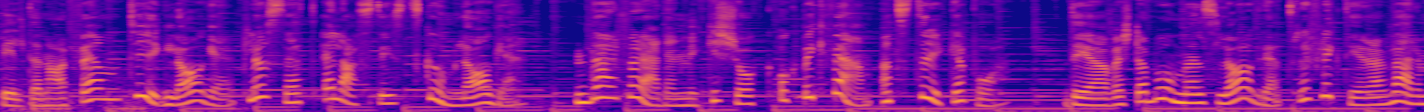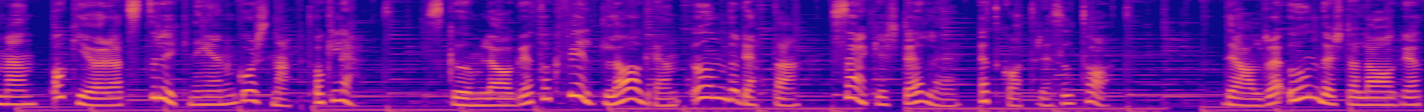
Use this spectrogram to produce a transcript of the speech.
Filten har fem tyglager plus ett elastiskt skumlager. Därför är den mycket tjock och bekväm att stryka på. Det översta bomullslagret reflekterar värmen och gör att strykningen går snabbt och lätt. Skumlagret och filtlagren under detta säkerställer ett gott resultat. Det allra understa lagret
